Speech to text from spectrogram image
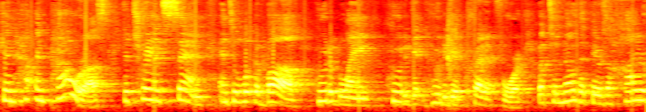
can empower us to transcend and to look above who to blame, who to get who to give credit for, but to know that there's a higher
